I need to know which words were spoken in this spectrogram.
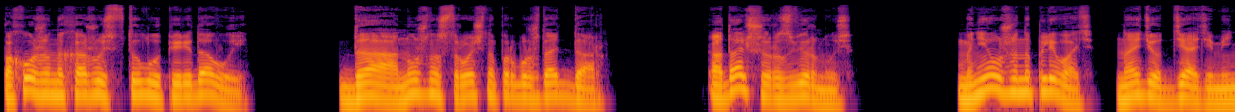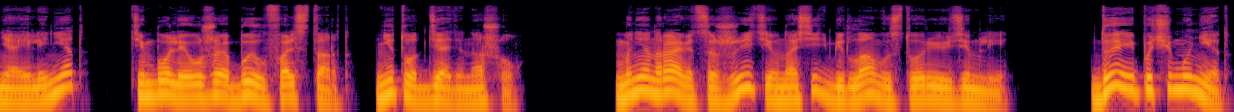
Похоже, нахожусь в тылу передовой. Да, нужно срочно пробуждать дар. А дальше развернусь. Мне уже наплевать, найдет дядя меня или нет, тем более уже был фальстарт, не тот дядя нашел. Мне нравится жить и вносить бедлам в историю Земли. Да и почему нет?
